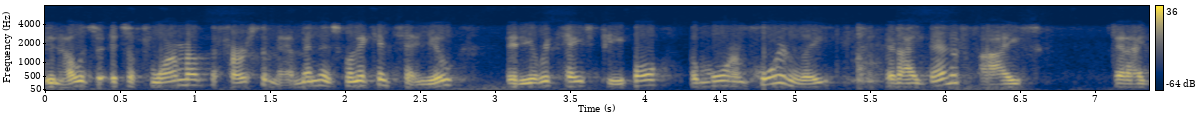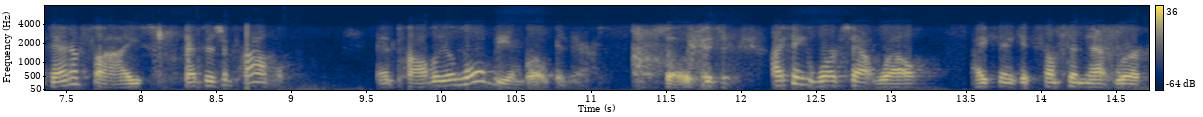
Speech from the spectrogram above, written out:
you know it's it's a form of the First Amendment. It's going to continue. It irritates people, but more importantly, it identifies it identifies that there's a problem and probably a law being broken there. So I think it works out well. I think it's something that we're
